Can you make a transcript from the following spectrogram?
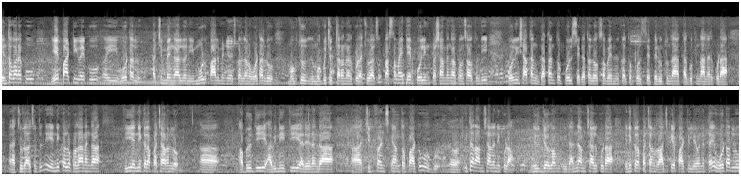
ఎంతవరకు ఏ పార్టీ వైపు ఈ ఓటర్లు పశ్చిమ బెంగాల్లోని ఈ మూడు పార్లమెంట్ నియోజకవర్గాల ఓటర్లు మొగ్గు చూ- మొగ్గు చూపుతారన్నది కూడా చూడాల్సింది ప్రస్తుతం అయితే పోలింగ్ ప్రశాంతంగా కొనసాగుతుంది. పోలింగ్ శాతం గతంతో పోలిస్తే గత లోక్సభ ఎన్నికలతో పోలిస్తే పెరుగుతుందా తగ్గుతుందా అన్నది కూడా చూడాల్సి ఉంటుంది. ఎన్నికల్లో ప్రధానంగా ఈ ఎన్నికల ప్రచారంలో అభివృద్ధి అవినీతి అదేవిధంగా చిట్ ఫండ్ స్కామ్తో పాటు ఇతర అంశాలని కూడా నిరుద్యోగం ఇది అంశాలు కూడా ఎన్నికల ప్రచారం రాజకీయ పార్టీలు లేవనెత్తాయి. ఓటర్లు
